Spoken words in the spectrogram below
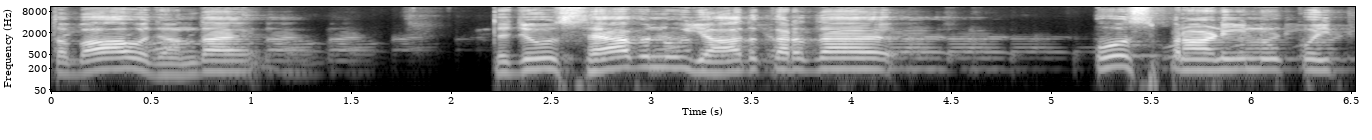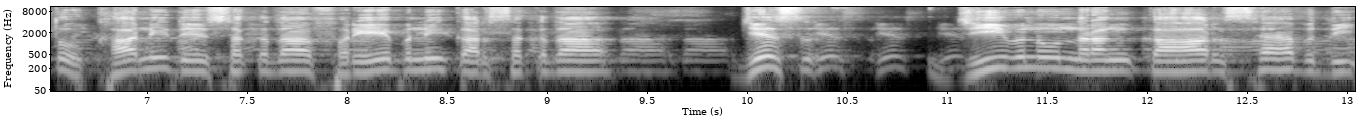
ਤਬਾਹ ਹੋ ਜਾਂਦਾ ਹੈ। ਤੇ ਜੋ ਸਹਿਬ ਨੂੰ ਯਾਦ ਕਰਦਾ ਉਸ ਪ੍ਰਾਣੀ ਨੂੰ ਕੋਈ ਧੋਖਾ ਨਹੀਂ ਦੇ ਸਕਦਾ, ਫਰੇਬ ਨਹੀਂ ਕਰ ਸਕਦਾ, ਜਿਸ ਜੀਵ ਨੂੰ ਨਿਰੰਕਾਰ ਸਹਿਬ ਦੀ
